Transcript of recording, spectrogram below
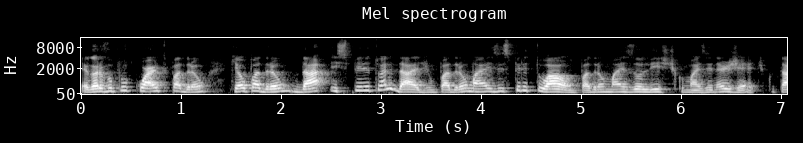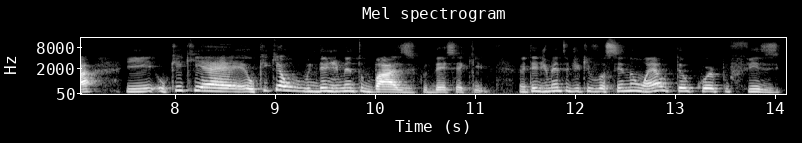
E agora eu vou para o quarto padrão, que é o padrão da espiritualidade, um padrão mais espiritual, um padrão mais holístico, mais energético, tá? E o que, que é o que, que é o entendimento básico desse aqui? O entendimento de que você não é o teu corpo físico,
